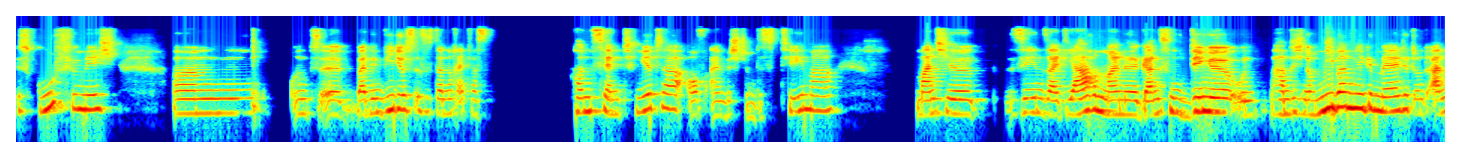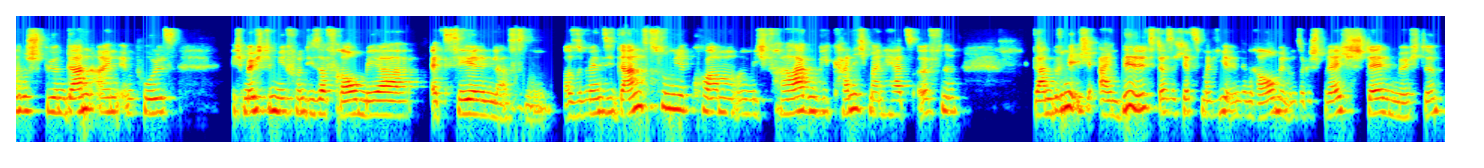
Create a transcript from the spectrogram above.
ist gut für mich. Ähm, und äh, bei den Videos ist es dann noch etwas konzentrierter auf ein bestimmtes Thema. Manche sehen seit Jahren meine ganzen Dinge und haben sich noch nie bei mir gemeldet und andere spüren dann einen Impuls, ich möchte mir von dieser Frau mehr erzählen lassen. Also wenn sie dann zu mir kommen und mich fragen, wie kann ich mein Herz öffnen, dann bringe ich ein Bild, das ich jetzt mal hier in den Raum, in unser Gespräch stellen möchte.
